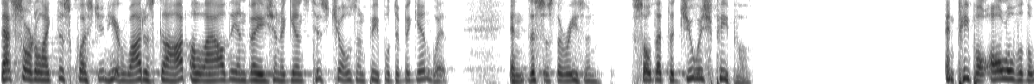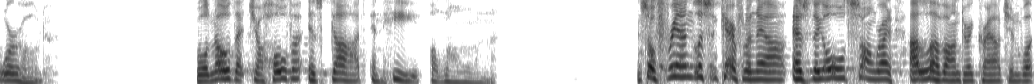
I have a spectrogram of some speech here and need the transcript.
That's sort of like this question here. Why does God allow the invasion against his chosen people to begin with? And this is the reason so that the Jewish people and people all over the world will know that Jehovah is God and He alone. And so, friend, listen carefully now. As the old songwriter, I love Andraé Crouch and what,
